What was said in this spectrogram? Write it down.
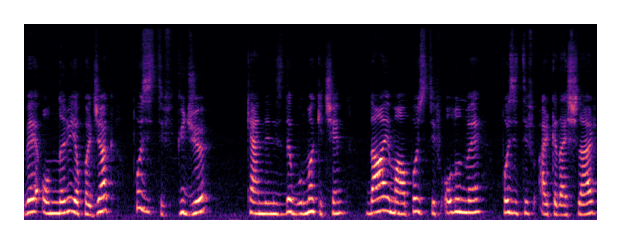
ve onları yapacak pozitif gücü kendinizde bulmak için daima pozitif olun ve pozitif arkadaşlar,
